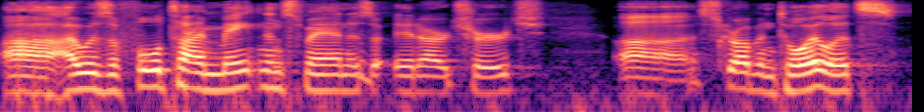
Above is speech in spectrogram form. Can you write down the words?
Uh, I was a full time maintenance man at our church, uh, scrubbing toilets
